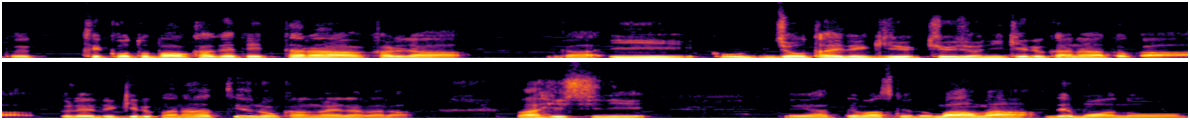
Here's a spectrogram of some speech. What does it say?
どうやって言葉をかけていったら、彼らがいいこう状態で球球場に行けるかなとか、プレーできるかなっていうのを考えながら、まあ、必死にやってますけど、まあまあ、でもあの、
